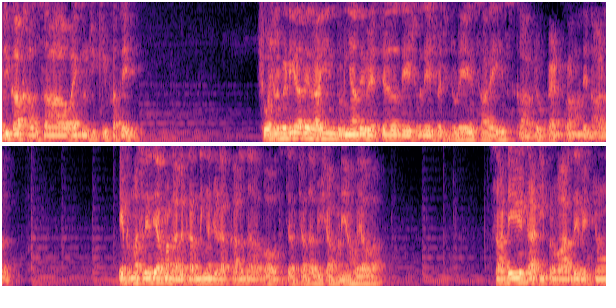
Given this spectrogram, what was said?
ਜੀ ਕਾ ਖਾਲਸਾ, ਵਾਹਿਗੁਰੂ ਜੀ ਕੀ ਫਤਿਹ। ਸੋਸ਼ਲ ਮੀਡੀਆ ਦੇ ਰਾਹੀਂ ਦੁਨੀਆ ਦੇ ਵਿੱਚ ਦੇਸ਼ ਵਿਦੇਸ਼ ਵਿੱਚ ਜੁੜੇ ਸਾਰੇ ਹੀ ਸਤਿਕਾਰਯੋਗ ਭੈਣ ਭਰਾਵਾਂ ਦੇ ਨਾਲ ਇੱਕ ਮਸਲੇ ਦੀ ਆਪਾਂ ਗੱਲ ਕਰਨੀ ਆ, ਜਿਹੜਾ ਕੱਲ ਦਾ ਬਹੁਤ ਚਰਚਾ ਦਾ ਵਿਸ਼ਾ ਬਣਿਆ ਹੋਇਆ ਵਾ। ਸਾਡੇ ਢਾਡੀ ਪਰਿਵਾਰ ਦੇ ਵਿੱਚੋਂ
